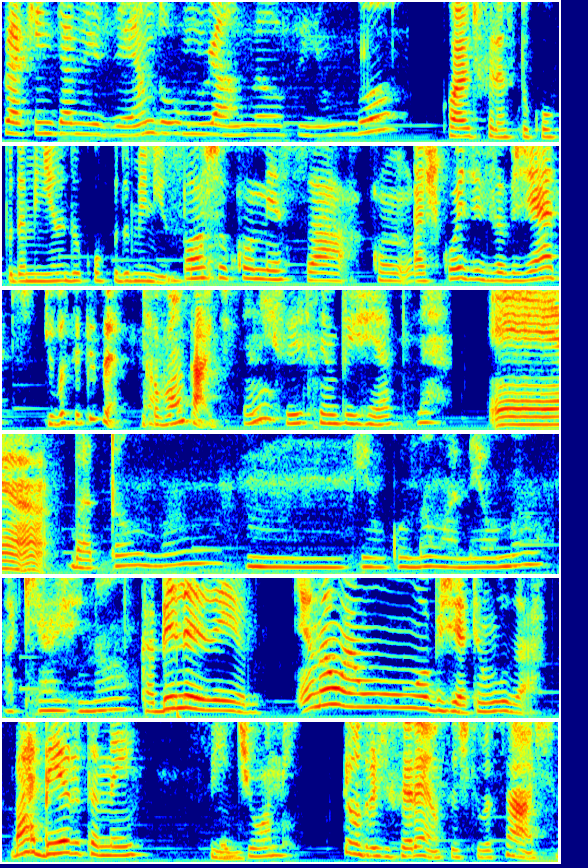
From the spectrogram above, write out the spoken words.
para quem está me vendo, já me ouvindo. Qual é a diferença do corpo da menina e do corpo do menino? Posso começar com as coisas e objetos? O que você quiser, fica à vontade. Eu nem sei se tem objeto, né? É. Batom não. Hum. Rinco não. Anel não. Maquiagem não. Cabeleireiro. É, não é um objeto, é um lugar. Barbeiro também. Sim. É de homem. Tem outras diferenças que você acha?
